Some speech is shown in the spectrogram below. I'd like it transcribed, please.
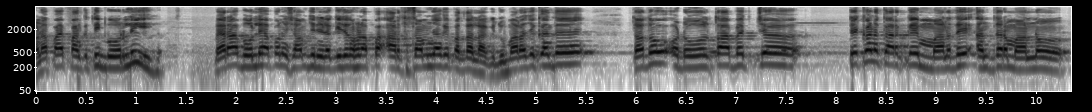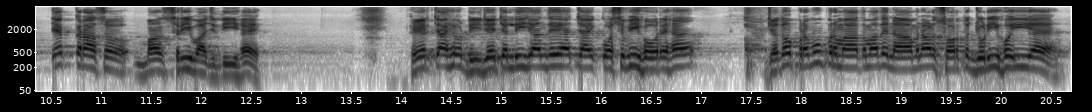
ਹੁਣ ਆਪਾਂ ਇਹ ਪੰਕਤੀ ਬੋਲ ਲਈ। ਪਹਿਰਾ ਬੋਲਿਆ ਆਪਾਂ ਨੂੰ ਸਮਝ ਨਹੀਂ ਲੱਗੀ, ਜਦੋਂ ਹੁਣ ਆਪਾਂ ਅਰਥ ਸਮਝਾਂਗੇ ਪਤਾ ਲੱਗ ਜੂ। ਮਹਾਰਾਜ ਕਹਿੰਦੇ, ਤਦੋਂ ਅਡੋਲਤਾ ਵਿੱਚ ਟਿਕਣ ਕਰਕੇ ਮਨ ਦੇ ਅੰਦਰ ਮਾਨੋ ਇੱਕ ਰਸ ਬਾਂਸਰੀ ਵੱਜਦੀ ਹੈ। ਫਿਰ ਚਾਹੇ ਉਹ ਡੀਜੇ ਚੱਲੀ ਜਾਂਦੇ ਆ, ਚਾਹੇ ਕੁਝ ਵੀ ਹੋ ਰਿਹਾ, ਜਦੋਂ ਪ੍ਰਭੂ ਪਰਮਾਤਮਾ ਦੇ ਨਾਮ ਨਾਲ ਸੁਰਤ ਜੁੜੀ ਹੋਈ ਹੈ,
